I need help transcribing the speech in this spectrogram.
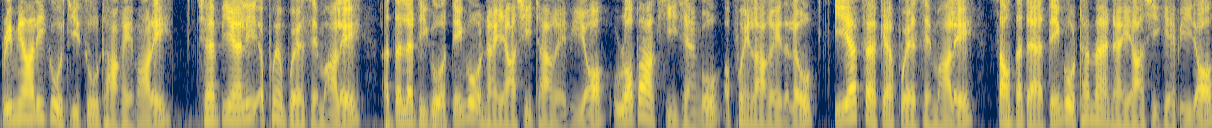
ပရီးမီးယားလိကိုကြီးစိုးထားခဲ့ပါတယ်။ချန်ပီယံလိအဖွင့်ပွဲစဉ်မှာလည်းအတလက်တီကိုအသင်းကိုအနိုင်ရရှိထားခဲ့ပြီးတော့ဥရောပခီးချန်ကိုအဖွင့်လာခဲ့သလို EFL ကပ်ပွဲစဉ်မှာလည်းစောင့်တက်တန်အသင်းကိုထပ်မံအနိုင်ရရှိခဲ့ပြီးတော့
